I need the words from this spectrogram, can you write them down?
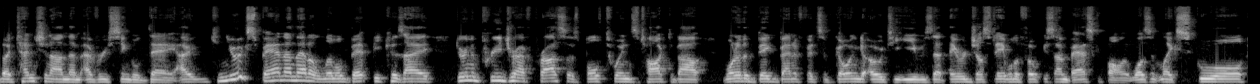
attention on them every single day. I, can you expand on that a little bit? Because I, during the pre-draft process, both twins talked about one of the big benefits of going to OTE was that they were just able to focus on basketball. It wasn't like school.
